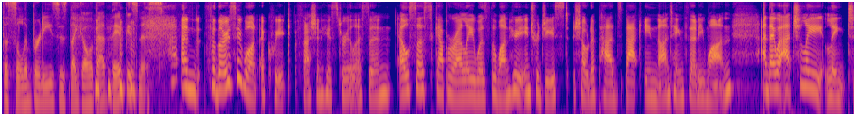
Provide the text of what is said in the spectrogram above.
the celebrities as they go about their business. And for those who want a quick fashion history lesson, Elsa Schiaparelli was the one who introduced shoulder pads back in 1931. And and they were actually linked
